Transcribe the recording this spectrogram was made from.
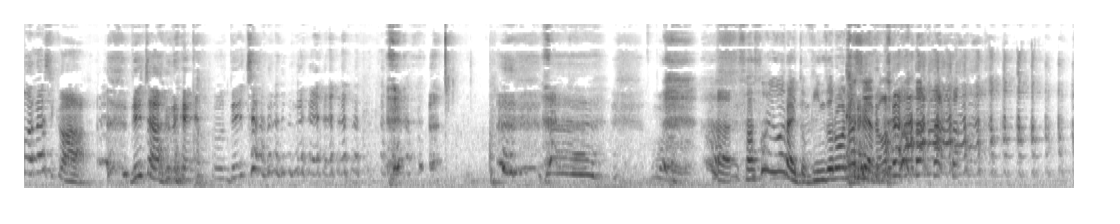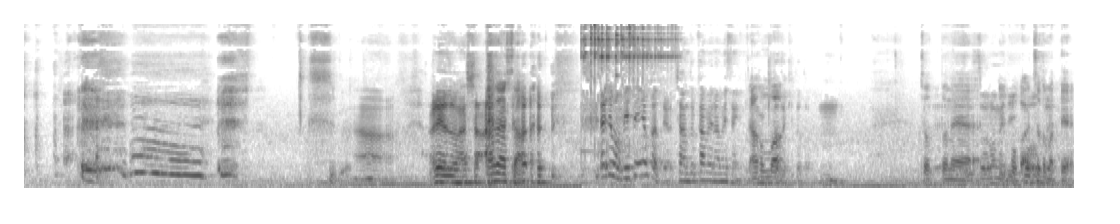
はなしか。出ちゃうね。出ちゃうね。誘い笑いとピンゾロはなしやろ ありがとうございました。ありがとうございまいや でも目線良かったよ。ちゃんとカメラ目線。あほんま？うん。ちょっとねゾロ目で行こう。か。ちょっと待って。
